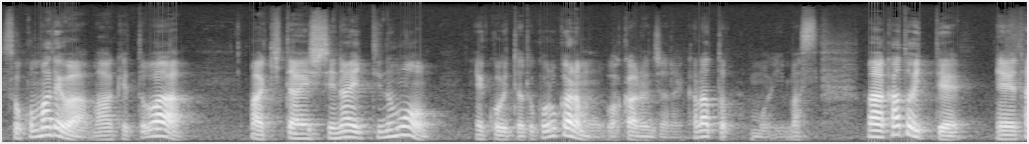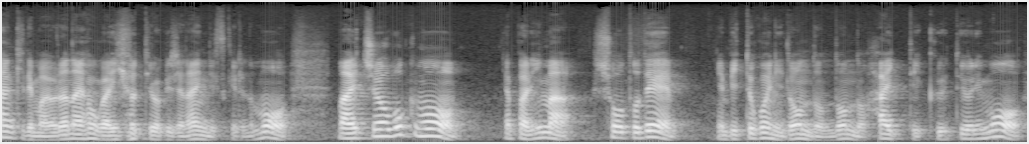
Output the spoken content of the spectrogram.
そこまではマーケットはま期待してないっていうのもこういったところからも分かるんじゃないかなと思います。まあ、かといってえ短期でま売らない方がいいよっていうわけじゃないんですけれども、まあ、一応僕もやっぱり今ショートでビットコインにどんどんどんどん入っていくというよりも、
